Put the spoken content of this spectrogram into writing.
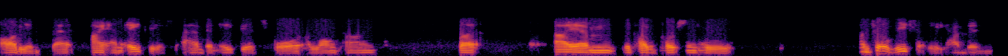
audience that I am atheist. I have been atheist for a long time, but I am the type of person who, until recently, have been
